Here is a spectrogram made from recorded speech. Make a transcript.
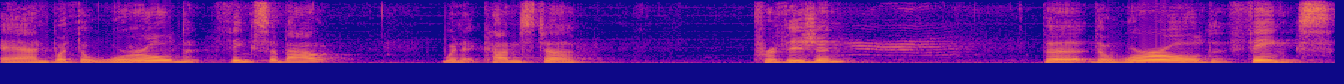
and what the world thinks about when it comes to provision? The, the world thinks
